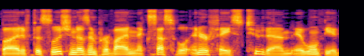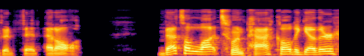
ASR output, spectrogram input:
But if the solution doesn't provide an accessible interface to them, it won't be a good fit at all. That's a lot to unpack altogether.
